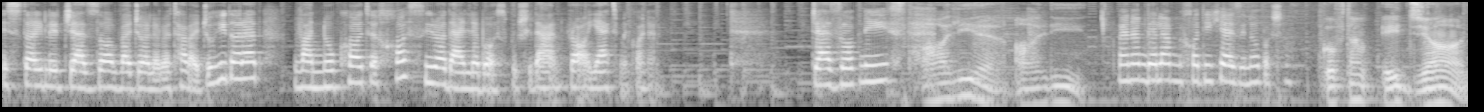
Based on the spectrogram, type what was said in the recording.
استایل جذاب و جالب توجهی دارد و نکات خاصی را در لباس پوشیدن رعایت می کند. جذاب نیست؟ عالیه عالی منم دلم می‌خواد یکی از اینا باشم. گفتم ای جان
